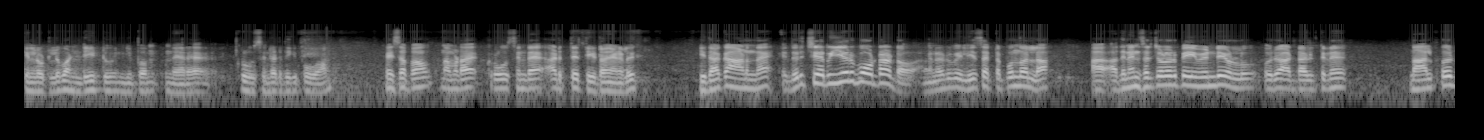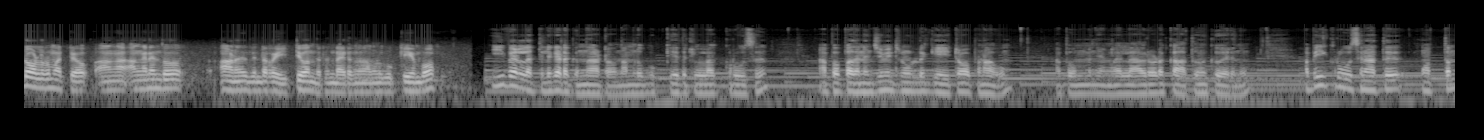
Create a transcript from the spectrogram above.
പാർക്കിംഗ് ലോട്ടിൽ വണ്ടി ഇട്ടു. ഇനിയിപ്പം നേരെ ക്രൂസിന്റെ അടുത്തേക്ക് പോവാം. ഗൈസ് അപ്പം നമ്മുടെ ക്രൂസിന്റെ അടുത്ത് എത്തിയിട്ടോ ഞങ്ങൾ ഇതാ കാണുന്ന. ഇതൊരു ചെറിയൊരു ബോട്ടാ കേട്ടോ അങ്ങനെ ഒരു വലിയ സെറ്റപ്പ് ഒന്നുമല്ല. അല്ല അതിനനുസരിച്ചുള്ള ഒരു പേയ്മെന്റേ ഉള്ളൂ. ഒരു അഡൾട്ടിന് നാൽപ്പത് ഡോളർ മറ്റോ അങ്ങനെ എന്തോ ആണ് ഇതിന്റെ റേറ്റ് വന്നിട്ടുണ്ടായിരുന്നത് നമ്മൾ ബുക്ക് ചെയ്യുമ്പോൾ ഈ വെള്ളത്തിൽ കിടക്കുന്ന കേട്ടോ നമ്മൾ ബുക്ക് ചെയ്തിട്ടുള്ള ക്രൂസ്. അപ്പോൾ പതിനഞ്ച് മിനിറ്റിനുള്ളിൽ ഗേറ്റ് ഓപ്പൺ ആകും അപ്പം ഞങ്ങൾ എല്ലാവരോടെ കാത്തു നിൽക്കുമായിരുന്നു അപ്പോൾ ഈ ക്രൂസിനകത്ത് മൊത്തം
